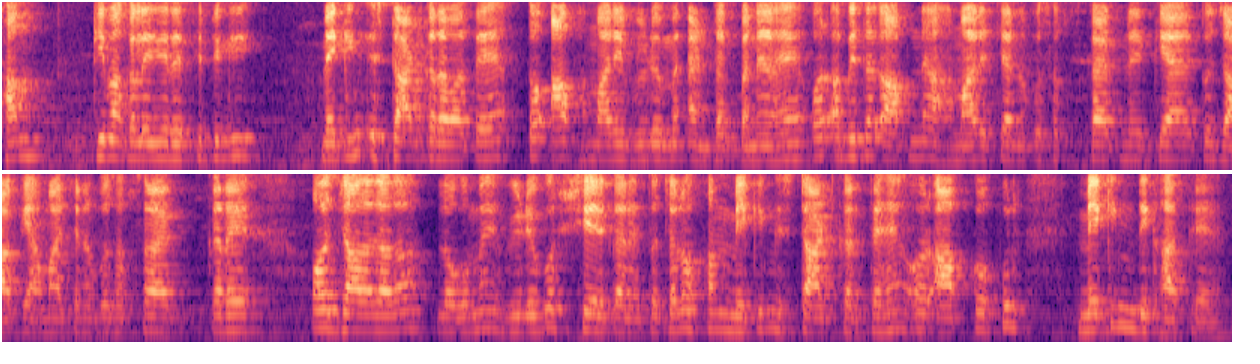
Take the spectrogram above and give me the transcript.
हम कीमा कलेजी रेसिपी की मेकिंग स्टार्ट करवाते हैं। तो आप हमारी वीडियो में एंड तक बने रहें और अभी तक आपने हमारे चैनल को सब्सक्राइब नहीं किया है तो जाके हमारे चैनल को सब्सक्राइब करें और ज़्यादा ज़्यादा लोगों में वीडियो को शेयर करें। तो चलो हम मेकिंग स्टार्ट करते हैं और आपको फुल मेकिंग दिखाते हैं।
